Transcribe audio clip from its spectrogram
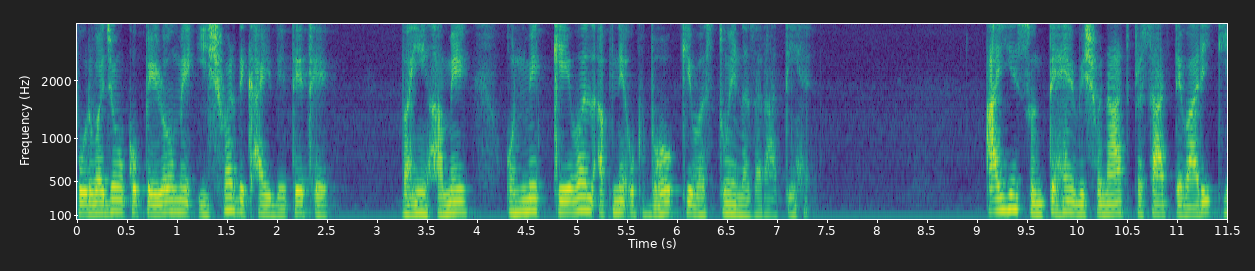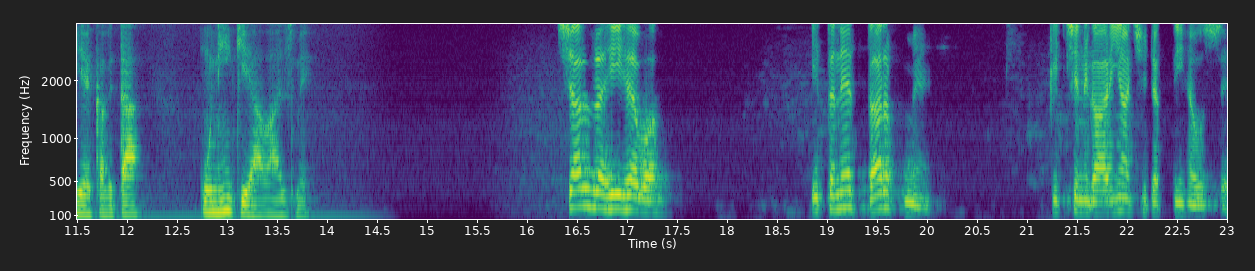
पूर्वजों को पेड़ों में ईश्वर दिखाई देते थे, वहीं हमें उनमें केवल अपने उपभोग की वस्तुएँ नज़र आती हैं। आइए सुनते हैं विश्वनाथ प्रसाद तिवारी की यह कविता, उन्हीं की आवाज़ में। चल रही है वह, इतने दर्प में कि चिनगारियाँ छिटकती हैं उससे।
